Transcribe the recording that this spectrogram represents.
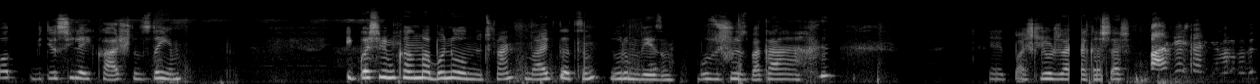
Bot videosuyla karşınızdayım. İlk başta benim kanalıma abone olun lütfen. Like atın. Yorum da yazın. Bozuşuruz bak ha. evet başlıyoruz arkadaşlar. Arkadaşlar yanımda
